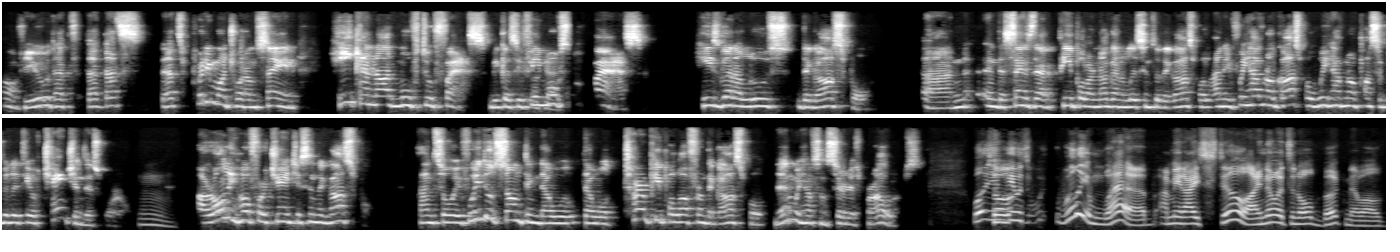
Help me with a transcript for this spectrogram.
of you. That's that that's that's pretty much what I'm saying. He cannot move too fast because if he okay. moves too fast, he's gonna lose the gospel uh, in the sense that people are not going to listen to the gospel. And if we have no gospel, we have no possibility of change in this world. Mm. Our only hope for change is in the gospel. And so, if we do something that will that will turn people off from the gospel, then we have some serious problems. Well, so, it, it was William Webb. I mean, I still I know it's an old book now. Well,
